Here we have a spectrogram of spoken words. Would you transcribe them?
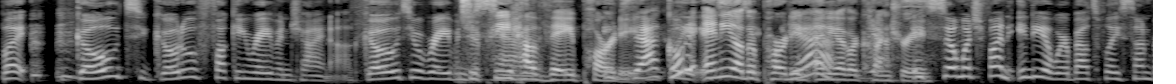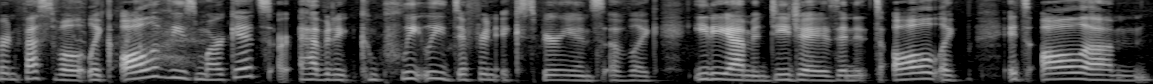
But go to go to a fucking rave in China. Go to a rave in To Japan. see how they party. Exactly. Go to any other party in any other country. It's so much fun. India, we're about to play Sunburn Festival. Like all of these markets are having a completely different experience of like EDM and DJs, and it's all like it's all um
